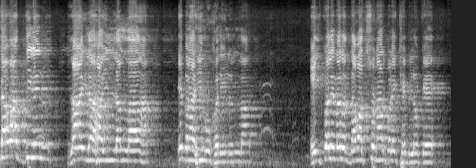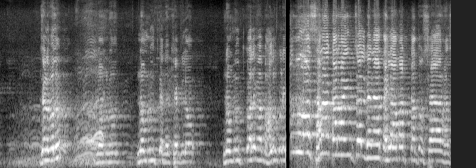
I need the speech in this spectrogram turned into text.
দাওয়াত দিলেন, লা ইলাহা ইল্লাল্লাহ, ইব্রাহিম খলিলুল্লাহ। এই কলেমার দাওয়াত শোনার পরে খেপলো কে? বলুন। নমরুদ। নমরুদ কেন খেপলো। নমরুদ কলেমা ভালো করে চলবে না, তাহলে আমারটা তো শেষ।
